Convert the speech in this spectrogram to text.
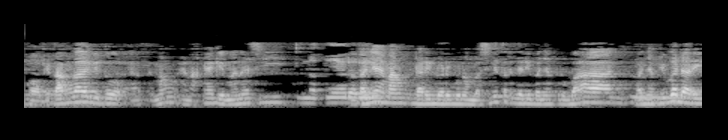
kalau kita enggak gitu eh, emang enaknya gimana sih Enaknya dari Makanya emang dari 2016 ini terjadi banyak perubahan. Banyak juga dari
